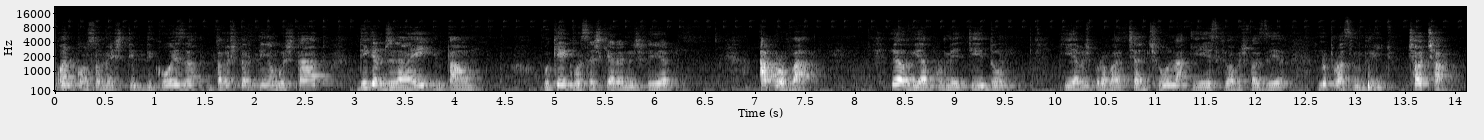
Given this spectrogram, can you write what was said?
quando consome este tipo de coisa. Então eu espero que tenham gostado. Diga-nos aí então o que é que vocês querem nos ver a provar. Eu havia prometido que íamos provar chanchula e é isso que vamos fazer no próximo vídeo. Tchau, tchau!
